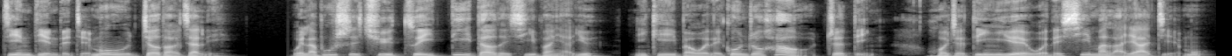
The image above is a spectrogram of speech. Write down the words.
今天的节目就到这里。为了不失去最地道的西班牙语，你可以把我的公众号置顶，或者订阅我的喜马拉雅节目。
